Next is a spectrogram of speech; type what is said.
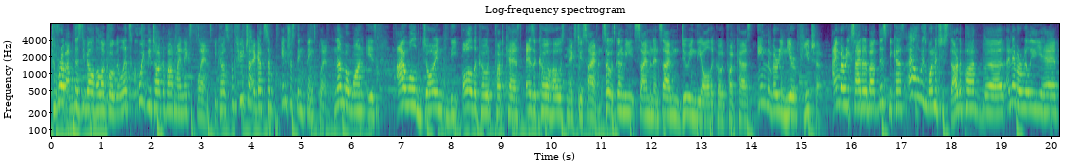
To wrap up this developer logbook, let's quickly talk about my next plans, because for the future I got some interesting things planned. Number one is I will join the All the Code podcast as a co-host next to Simon. So it's gonna be Simon and Simon doing the All the Code podcast in the very near future. I'm very excited about this because I always wanted to start a pod, but I never really had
